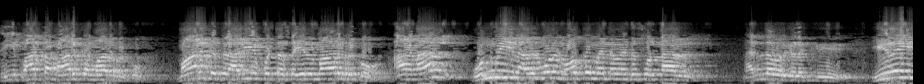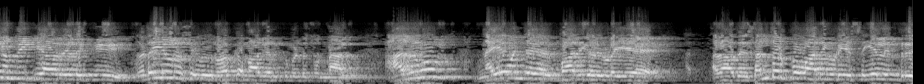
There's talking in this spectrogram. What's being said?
செய்ய பார்த்தா மார்க்க மாதிரி இருக்கும் மார்க்கத்தில் அறியப்பட்ட செயல் மாதிரி இருக்கும். ஆனால் உண்மையில் அதன் மூலம் நோக்கம் என்னவென்று சொன்னால் நல்லவர்களுக்கு இறை நம்பிக்கையாளர்களுக்கு இடையூறு செய்வது நோக்கமாக இருக்கும் என்று சொன்னால் அதுவும் நயவஞ்சகவாதிகளுடைய அதாவது சந்தர்ப்பவாதிகளுடைய செயல் என்று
